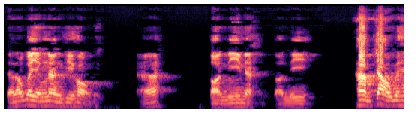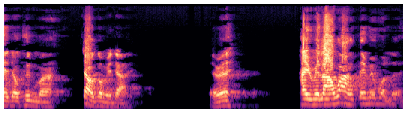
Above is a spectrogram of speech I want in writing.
แต่เราก็ยังนั่งที่ห้องอะตอนนี้นะตอนนี้ ห้ามเจ้าไม่ให้เจ้าขึ้นมา เจ้าก็ไม่ได้เห็นไหมให้เวลาว่างเต็มไปหมดเลย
